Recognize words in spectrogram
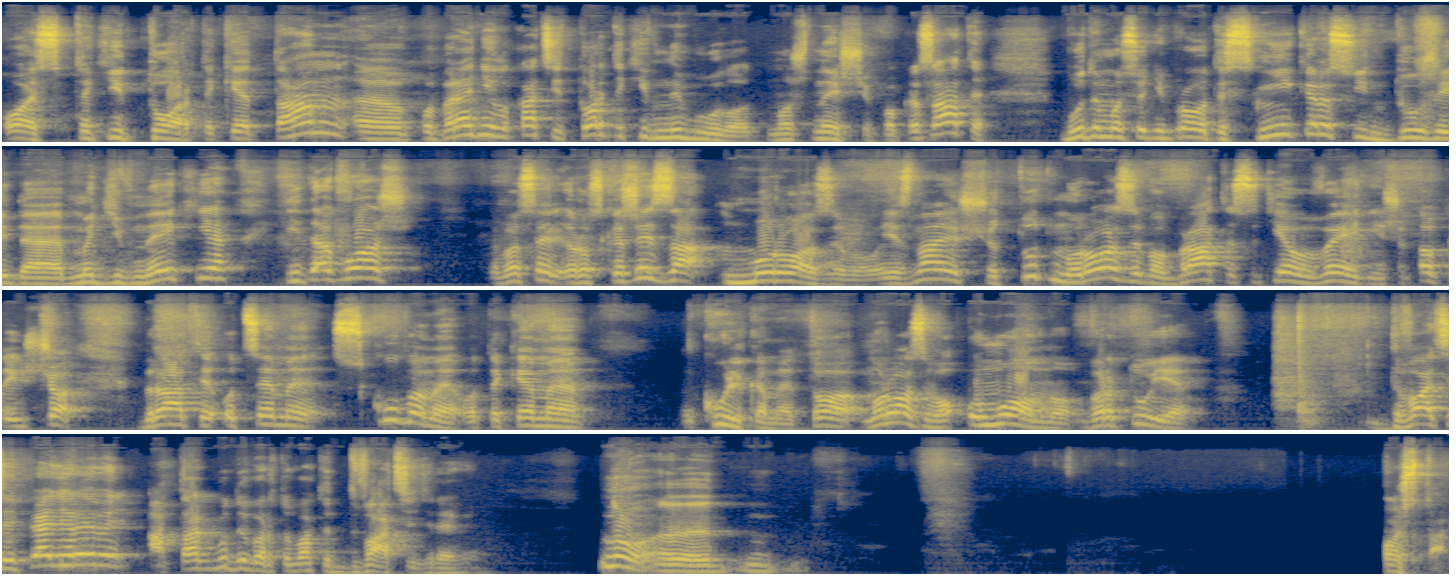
ось такі тортики. Там е, в попередній локації тортиків не було. Можеш нижче показати. Будемо сьогодні пробувати снікерс. Він дуже йде. Медівник є. І також. Василь, розкажи за морозиво. Я знаю, що тут морозиво брати суттєво вигідніше. Тобто, якщо брати оцими скубами, отакими кульками, то морозиво умовно вартує 25 гривень, а так буде вартувати 20 гривень. Ну, е, Ось так.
